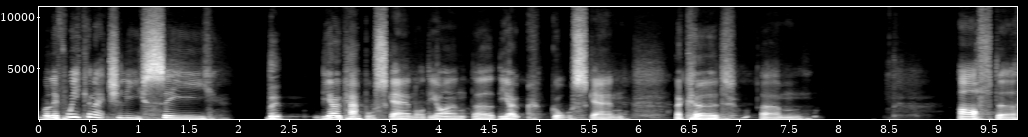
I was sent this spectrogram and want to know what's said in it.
well, if we can actually see the, the oak apple scan or the, iron, uh, the oak gall scan occurred um, after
